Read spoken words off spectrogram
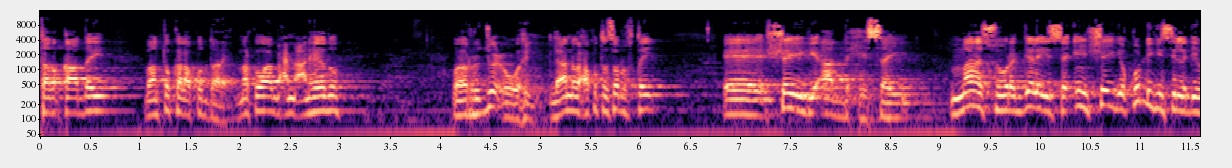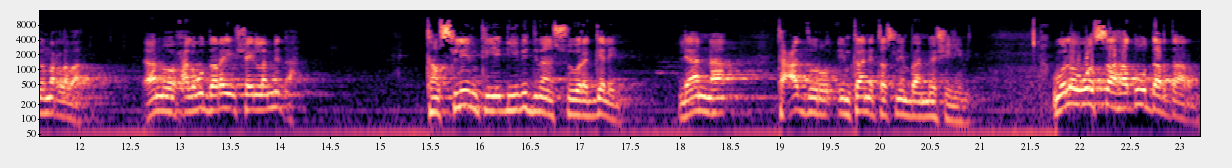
tad qaaday baan tu kala ku daray. Marka waa maxay macnaheedu? Waa rujuuc wey leanna waxaa ku tasaruftay shaygii aad bixisay mana suuragelaysa in shaygii qudhigiisi la dhiiba mar labaad. Leanna waxaa lagu daray shay la mid ah. Tasliimki iyo dhiibiddi baan suuragelayn lianna tacaduru imkaani tasliim baa meesha yimid walow wasaa hadduu dardaarmo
